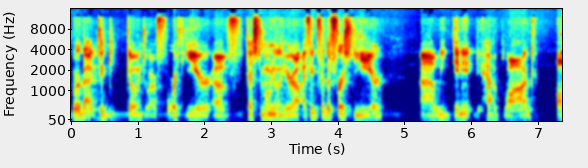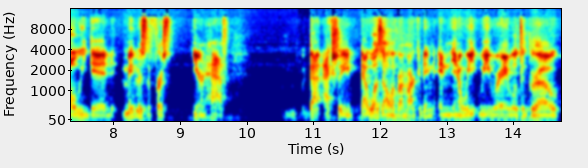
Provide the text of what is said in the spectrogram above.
we're about to go into our fourth year of Testimonial Hero. I think for the first year, uh, we didn't have a blog. All we did, maybe it was the first year and a half. That actually that was all of our marketing, and you know, we we were able to grow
